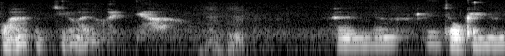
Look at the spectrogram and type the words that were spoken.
What happens? You know, I, I, yeah. And uh, talking,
